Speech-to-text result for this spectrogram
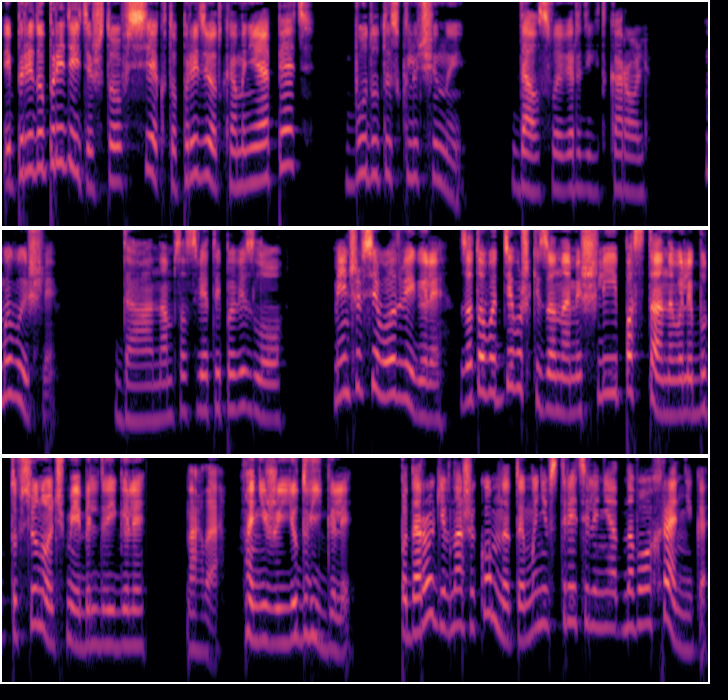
И предупредите, что все, кто придет ко мне опять, будут исключены», — дал свой вердикт король. Мы вышли. Да, нам со Светой повезло. Меньше всего двигали, зато вот девушки за нами шли и постановали, будто всю ночь мебель двигали. Ах да, они же ее двигали. По дороге в наши комнаты мы не встретили ни одного охранника,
